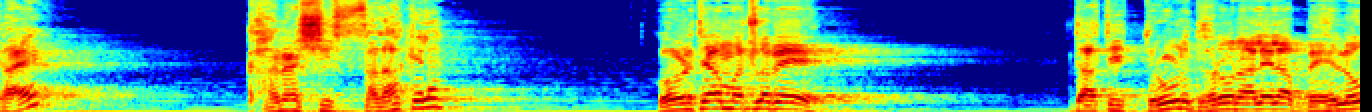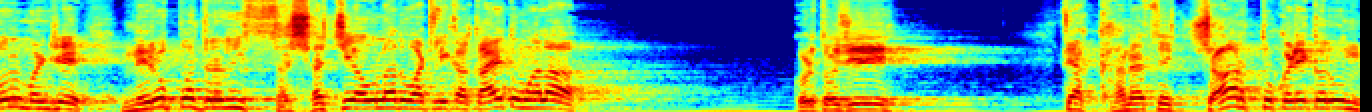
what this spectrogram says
काय? खानाशी सलाह केला? कोणत्या मतलब आहे? दाती तृण धरून आलेला बेहलोल म्हणजे निरुपद्रवी सशाची औलाद वाटली का काय तुम्हाला? कुडतोजी त्या खानाचे चार तुकडे करून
